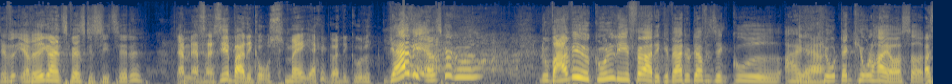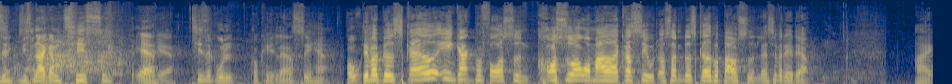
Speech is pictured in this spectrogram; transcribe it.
Jeg ved, jeg ved ikke engang, hvad jeg skal sige til det. Jamen altså, jeg siger bare, det er god smag. Jeg kan godt lide guld. Ja, vi elsker guld. Nu var vi jo guld lige før. Det kan være, du derfor tænkte, gud, ej, Ja. den, kjole, den kjole har jeg også. Og så, vi snakker om tis. Ja, Ja. tis og guld. Okay, lad os se her. Oh. Det var blevet skrevet en gang på forsiden, krosset over meget aggressivt, og så er den blevet skrevet på bagsiden. Lad os se, hvad det er der. Ej.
